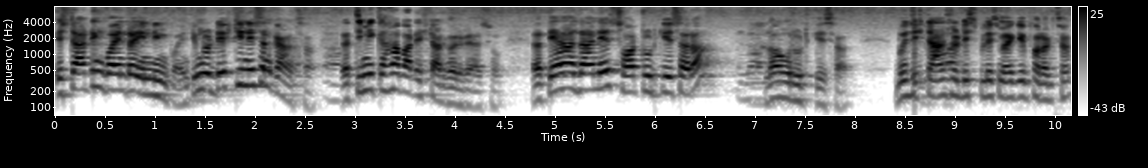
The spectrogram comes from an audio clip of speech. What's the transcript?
स्टार्टिङ पोइन्ट र इन्डिङ पोइन्ट तिम्रो डेस्टिनेसन कहाँ छ? र तिमी कहाँबाट स्टार्ट गरिरहेछौ? र त्यहाँ जाने सर्ट रुट के छ र लङ रुट के छ? बुझ डिस्टान्स र डिस्प्लेसमा के फरक छ?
